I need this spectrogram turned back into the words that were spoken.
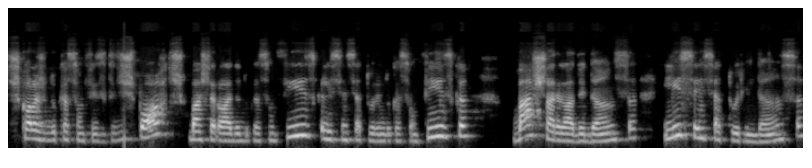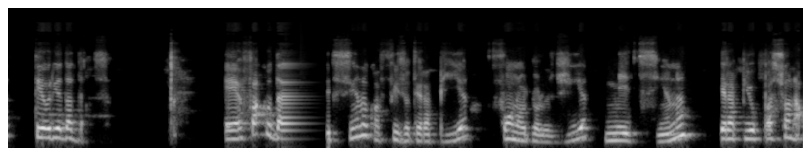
Escola de Educação Física e de Esportes, bacharelado em Educação Física, licenciatura em Educação Física, bacharelado em Dança, licenciatura em Dança, Teoria da Dança. É, faculdade de Medicina com a Fisioterapia, Fonoaudiologia, Medicina, Terapia Ocupacional.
